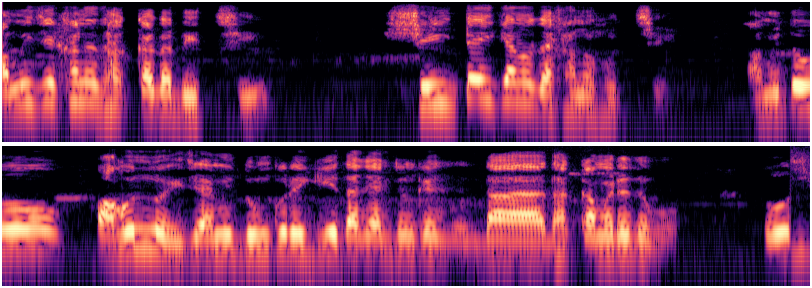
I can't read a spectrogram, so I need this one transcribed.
আমি যেখানে ধাক্কাটা দিচ্ছি সেইটাই কেন দেখানো হচ্ছে? আমি তো পাগল নই যে আমি দুম করে গিয়ে তাকে একজনকে ধাক্কা মেরে দেবো। কি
